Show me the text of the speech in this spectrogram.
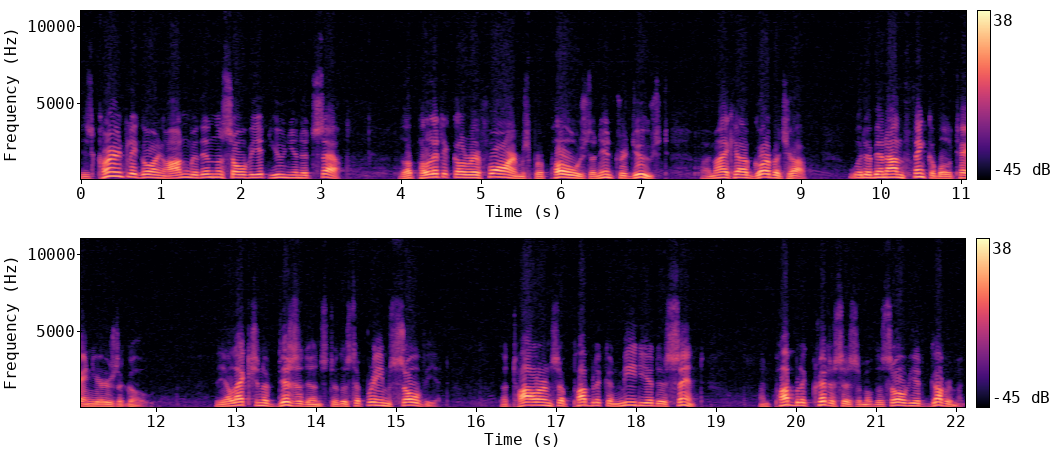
is currently going on within the Soviet Union itself. The political reforms proposed and introduced by Mikhail Gorbachev would have been unthinkable 10 years ago the election of dissidents to the Supreme Soviet, the tolerance of public and media dissent, and public criticism of the Soviet government,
